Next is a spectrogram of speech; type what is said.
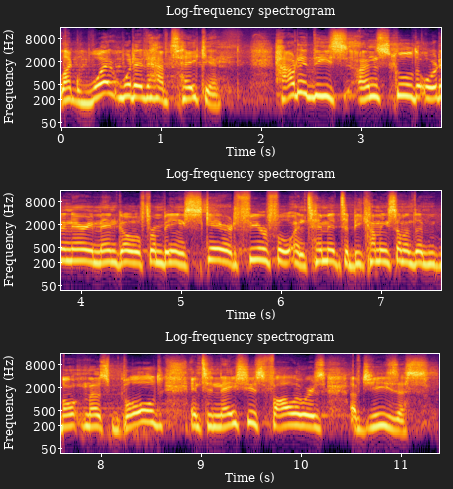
Like, what would it have taken? How did these unschooled, ordinary men go from being scared, fearful, and timid to becoming some of the most bold and tenacious followers of Jesus?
